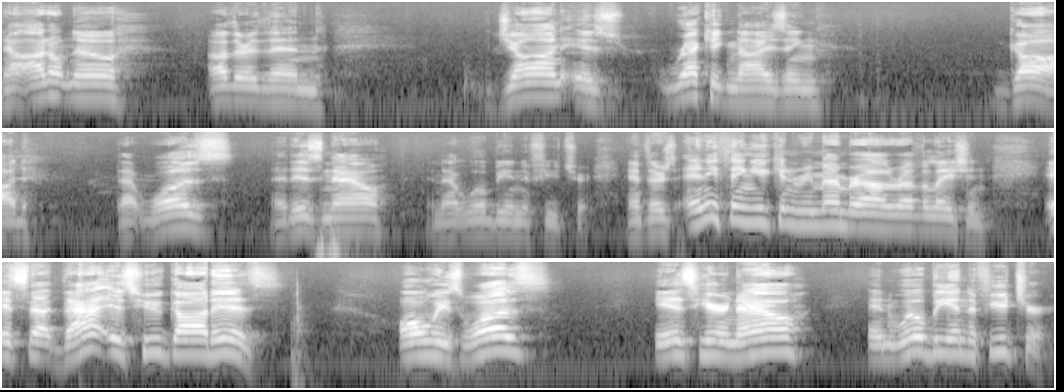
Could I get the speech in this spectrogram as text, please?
Now, I don't know other than John is recognizing God that was, that is now, and that will be in the future. And if there's anything you can remember out of Revelation, it's that that is who God is. Always was, is here now, and will be in the future.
